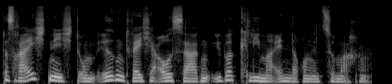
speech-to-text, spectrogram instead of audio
das reicht nicht, um irgendwelche Aussagen über Klimaänderungen zu machen.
